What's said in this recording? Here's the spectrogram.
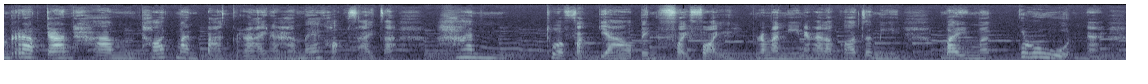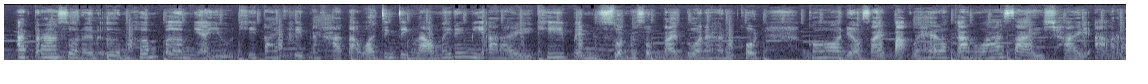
ำหรับการทำทอดมันปลากรายนะคะ แม่ของสายจะหั่นถั่วฝักยาวเป็นฝอยๆ ประมาณนี้นะคะ แล้วก็จะมีใบมะกรูดนะอัตราส่วนอื่นๆ เพิ่มเติมเนี่ยอยู่ที่ใต้คลิปนะคะ แต่ว่าจริงๆแล้วไม่ได้มีอะไรที่เป็นส่วนผสมตายตัวนะคะทุกคน ก็เดี๋ยวทรายปักไว้ให้แล้วกันว่าทรายใช้อะไร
